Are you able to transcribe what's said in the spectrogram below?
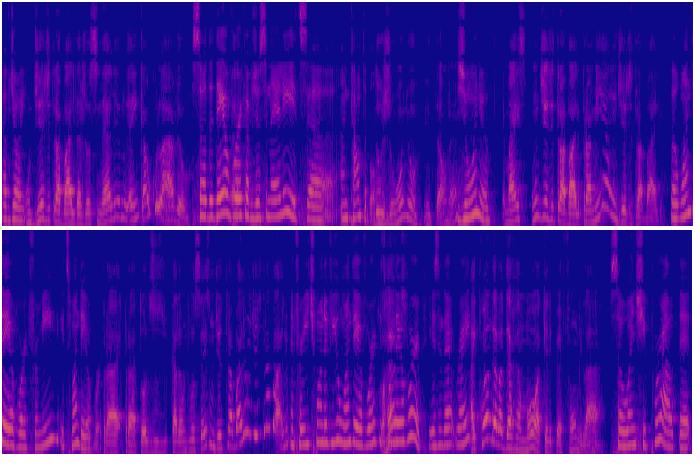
of joy. Um dia de trabalho da Jocinelli é incalculável. So the day of É. work of Jusinelli, it's uh, uncountable. Do Júnior, então, né? Júnior. É mais um dia de trabalho para mim é um dia de trabalho. But one day of work for me, it's one day of work. Para todos os, cada um de vocês, um dia de trabalho é um dia de trabalho. And for each one of you, one day of work is one day of work. Isn't that right? Aí quando ela derramou aquele perfume lá, So when she poured out that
